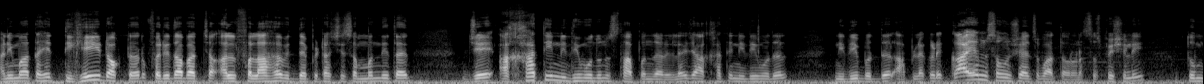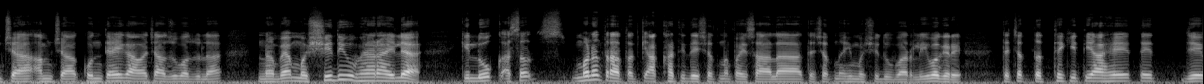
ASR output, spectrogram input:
आणि मग आता हे तिघेही डॉक्टर फरीदाबादच्या अल फलाह विद्यापीठाशी संबंधित आहेत जे आखाती निधीमधून स्थापन झालेलं आहे. ज्या आखाती निधीमधील निधीबद्दल आपल्याकडे कायम संशयाचं वातावरण असतं. स्पेशली तुमच्या आमच्या कोणत्याही गावाच्या आजूबाजूला नव्या मशिदी उभ्या राहिल्या की लोक असं म्हणत राहतात की आखाती देशातनं पैसा आला त्याच्यातनं ही मशीद उभारली वगैरे. त्याच्यात तथ्य किती आहे ते जे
